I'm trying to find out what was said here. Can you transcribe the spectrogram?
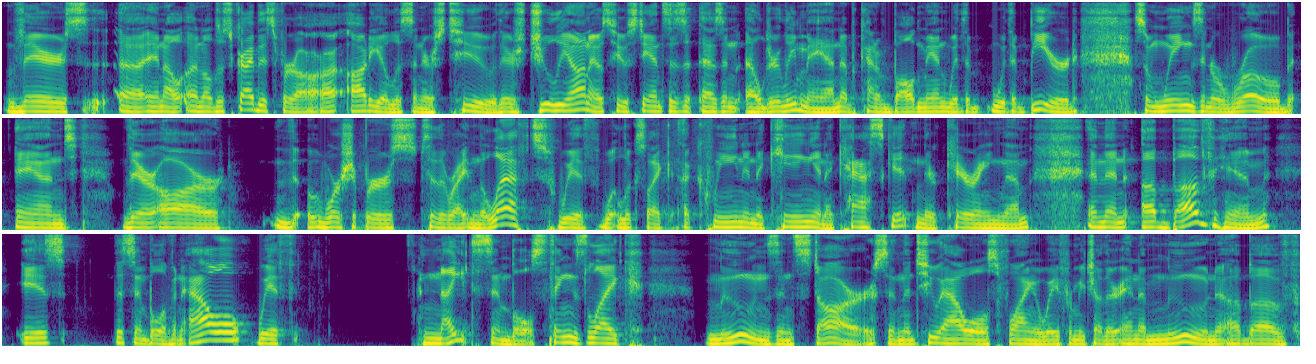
there's uh, and I'll and I'll describe this for our audio listeners too. There's Julianos who stands as, as an elderly man, a kind of bald man with a with a beard, some wings and a robe, and there are the worshippers to the right and the left with what looks like a queen and a king in a casket, and they're carrying them, and then above him is the symbol of an owl with night symbols, things like moons and stars, and the two owls flying away from each other, and a moon above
